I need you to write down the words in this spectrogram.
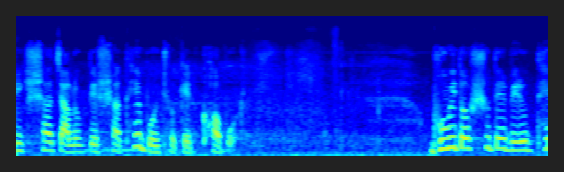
রিক্সা চালকদের সাথে বৈঠকের খবর। ভূমিদস্যুদের বিরুদ্ধে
